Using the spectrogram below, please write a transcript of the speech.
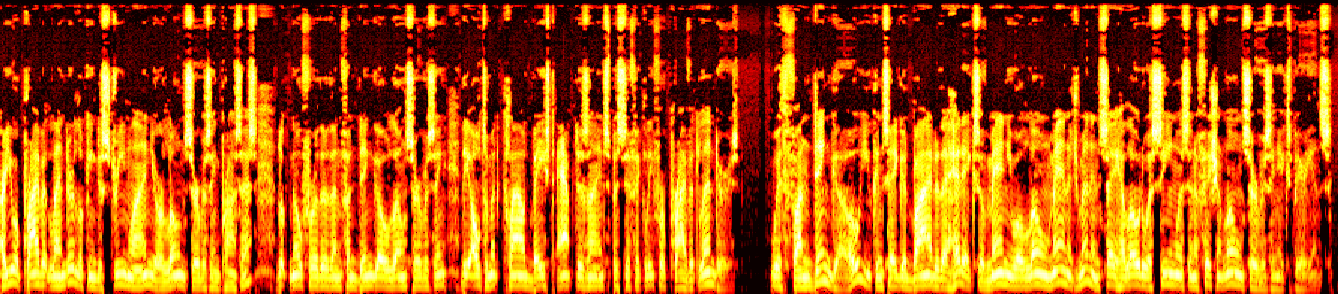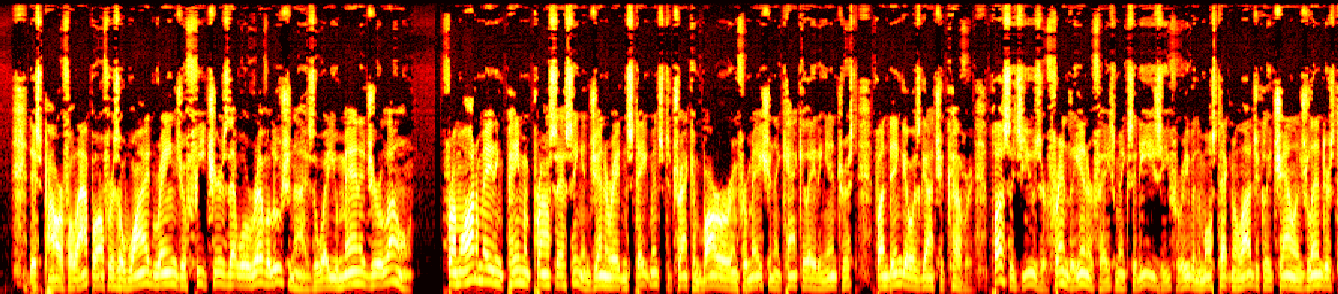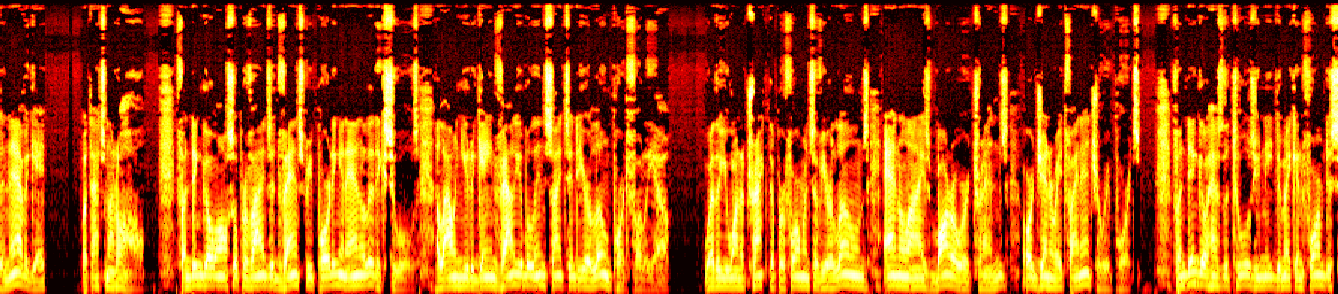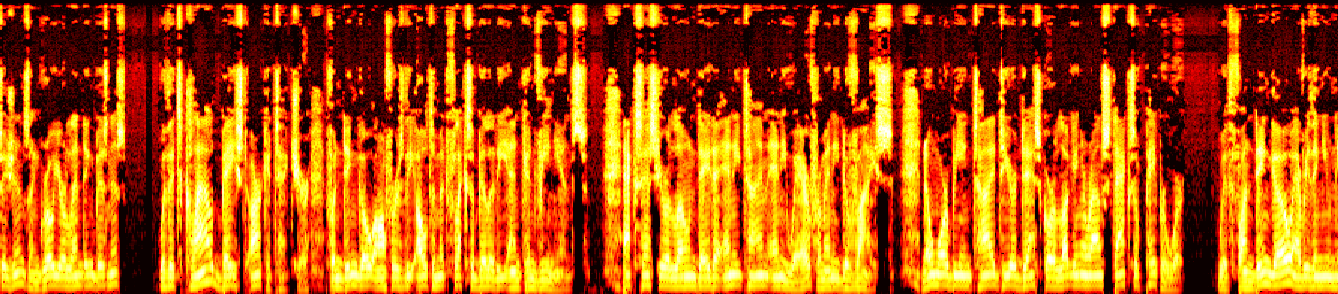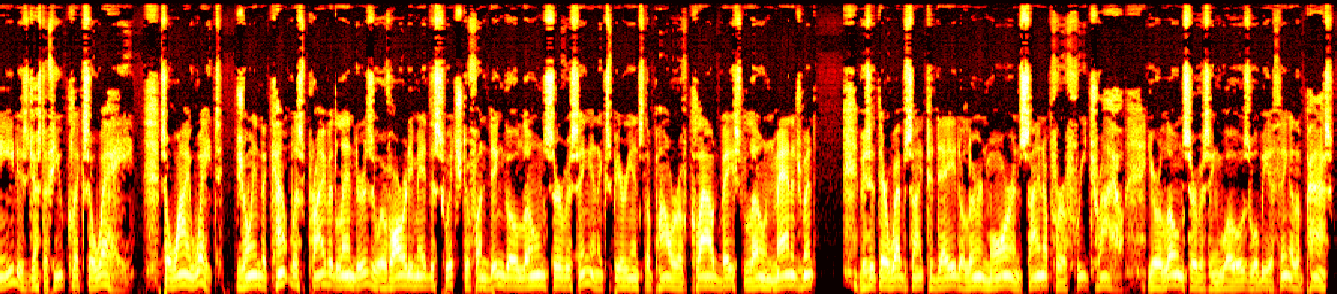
Are you a private lender looking to streamline your loan servicing process? Look no further than Fundingo Loan Servicing, the ultimate cloud based app designed specifically for private lenders. With Fundingo, you can say goodbye to the headaches of manual loan management and say hello to a seamless and efficient loan servicing experience. This powerful app offers a wide range of features that will revolutionize the way you manage your loan. From automating payment processing and generating statements to tracking borrower information and calculating interest, Fundingo has got you covered. Plus, its user friendly interface makes it easy for even the most technologically challenged lenders to navigate. But that's not all. Fundingo also provides advanced reporting and analytics tools, allowing you to gain valuable insights into your loan portfolio. Whether you want to track the performance of your loans, analyze borrower trends, or generate financial reports, Fundingo has the tools you need to make informed decisions and grow your lending business. With its cloud based architecture, Fundingo offers the ultimate flexibility and convenience. Access your loan data anytime, anywhere, from any device. No more being tied to your desk or lugging around stacks of paperwork. With Fundingo, everything you need is just a few clicks away. So why wait? Join the countless private lenders who have already made the switch to Fundingo loan servicing and experience the power of cloud based loan management. Visit their website today to learn more and sign up for a free trial. Your loan servicing woes will be a thing of the past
